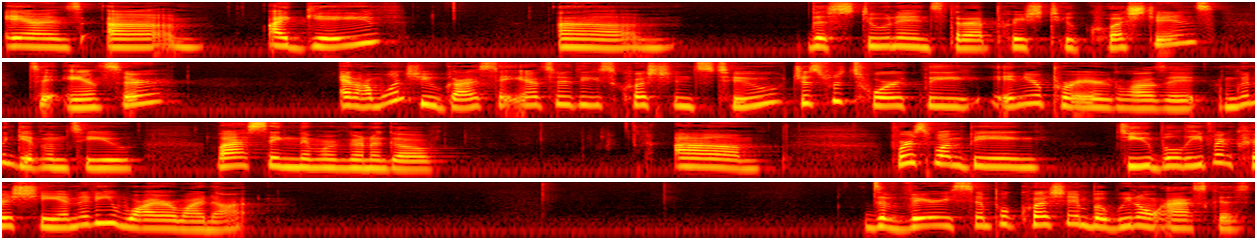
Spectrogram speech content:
And um, I gave um, the students that I preach to questions to answer. And I want you guys to answer these questions too, just rhetorically in your prayer closet. I'm going to give them to you. Last thing, then we're going to go. Um, first one being, do you believe in Christianity? Why or why not? It's a very simple question, but we don't ask us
